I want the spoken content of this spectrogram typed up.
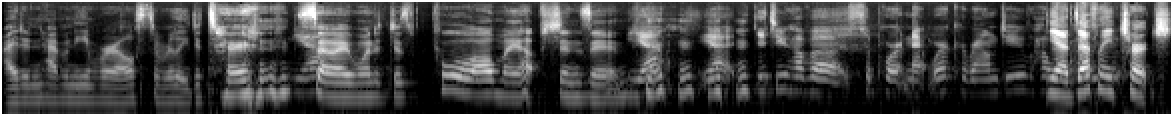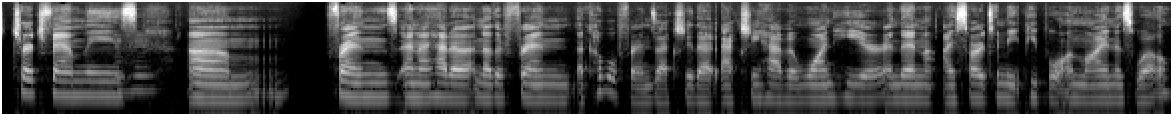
I didn't have anywhere else to really to turn. Yeah. so I wanted to just pull all my options in. Yeah, yeah. Did you have a support network around you? How, yeah, how definitely it- church church families, Mm-hmm. um, friends, and I had a, another friend, a couple friends actually that actually have it. One here, and then I started to meet people online as well,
